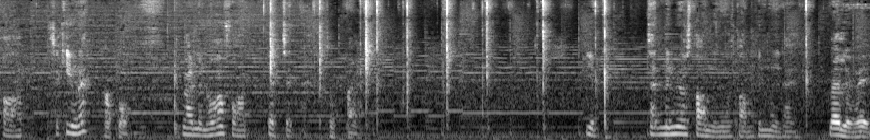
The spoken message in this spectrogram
ขอครับสกิลนะครับผมมันเป็นว่าฟอร์ดเปิดเจ็ดจัดไปหยิบจัดเมนเมลสตอมหรือเมลสตอมขึ้นมือได้ ได้เลย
